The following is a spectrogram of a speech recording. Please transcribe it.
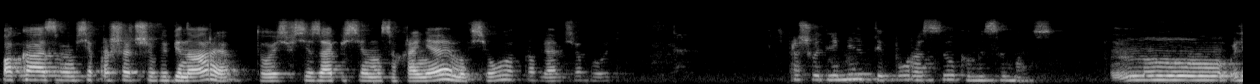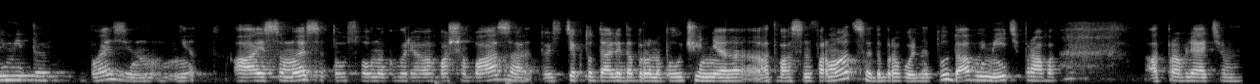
показываем все прошедшие вебинары, то есть все записи мы сохраняем и все отправляем, все будет. Спрашивают лимиты по рассылкам смс. Ну, лимиты в базе, ну, нет. А СМС это, условно говоря, ваша база. То есть те, кто дали добро на получение от вас информации добровольной, то да, вы имеете право отправлять им.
